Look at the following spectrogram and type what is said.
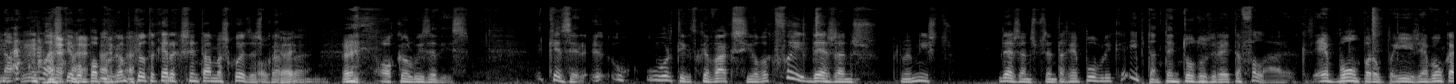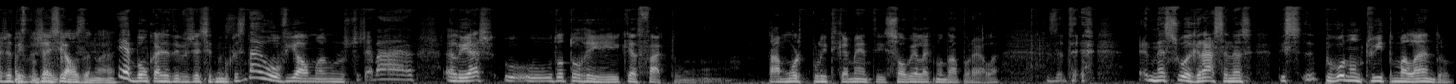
Não, eu acho que é bom para o programa porque eu quero acrescentar umas coisas Ok. para, para- ao que a Luísa disse. Quer dizer, o, o artigo de Cavaco Silva, que foi 10 anos Primeiro-Ministro, 10 anos Presidente da República e, portanto, tem todo o direito a falar. É bom para o país, é bom que haja divergência. causa, não é? É bom que haja divergência de democracia. Não, eu ouvi algumas pessoas. aliás, o, o Dr. Rui, que é de facto um- está morto politicamente e só ele é que não dá por ela. Na sua graça, nas- disse- pegou num tweet malandro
